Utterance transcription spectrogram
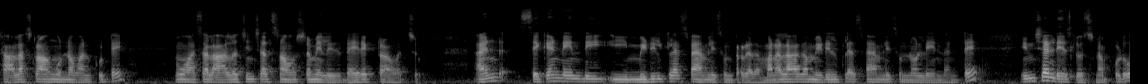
చాలా స్ట్రాంగ్ ఉన్నావు అనుకుంటే నువ్వు అసలు ఆలోచించాల్సిన అవసరమే లేదు డైరెక్ట్ రావచ్చు. అండ్ సెకండ్ ఏంది ఈ మిడిల్ క్లాస్ ఫ్యామిలీస్ ఉంటారు కదా మనలాగా మిడిల్ క్లాస్ ఫ్యామిలీస్ ఉన్న వాళ్ళు ఏంటంటే ఇనిషియల్ డేస్లో వచ్చినప్పుడు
